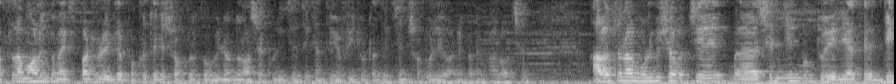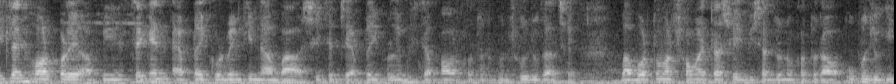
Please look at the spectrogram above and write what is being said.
আসসালামু আলাইকুম এক্সপার্ট হলিডের পক্ষ থেকে সকলকে অভিনন্দন। আশা করি যে যেখান থেকে ভিডিওটা দেখছেন, সকলেই অনেক অনেক ভালো আছেন। আলোচনার মূল বিষয় হচ্ছে সেনজিনমুক্ত এরিয়াতে ডিক্লাইন হওয়ার পরে আপনি সেকেন্ড অ্যাপ্লাই করবেন কি না বা সেক্ষেত্রে অ্যাপ্লাই করলে ভিসা পাওয়ার কতটুকু সুযোগ আছে বা বর্তমান সময়টা সেই ভিসার জন্য কতটা উপযোগী?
